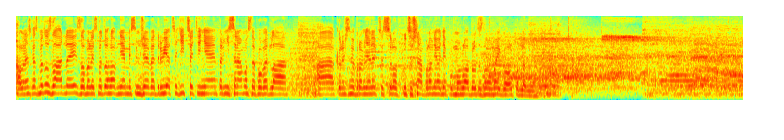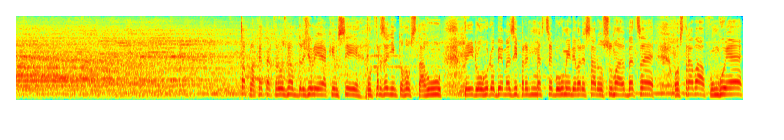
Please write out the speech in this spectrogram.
Ale dneska jsme to zvládli, zlomili jsme to hlavně, myslím, že ve druhé a třetí třetině, první se nám moc nepovedla a konečně jsme proměnili přesilovku, což nám podle mě hodně pomohlo a byl to znovu gól podle mě. Ta plaketa, kterou jsme obdrželi, je jakýmsi potvrzením toho vztahu, který dlouhodobě mezi prvním mestre Bohumín 98 a FBC Ostrava funguje.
